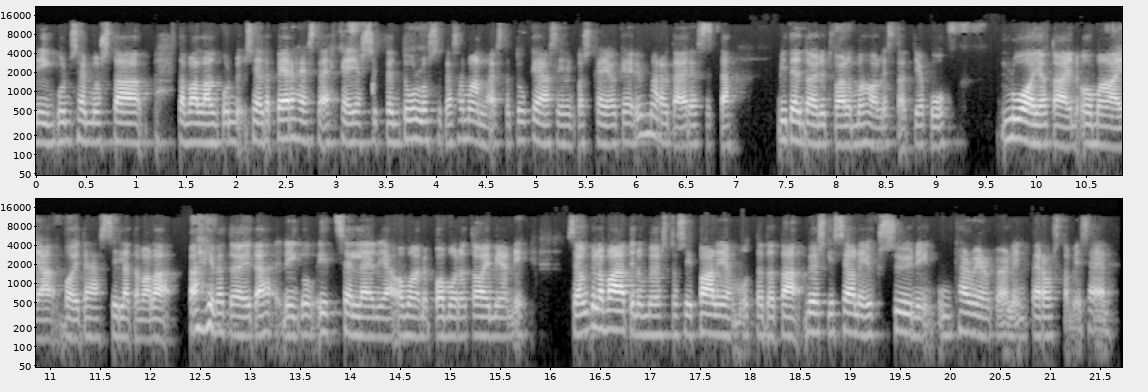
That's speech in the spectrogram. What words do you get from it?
niin kuin semmoista tavallaan, kun sieltä perheestä ehkä ei ole sitten tullut sitä samanlaista tukea siihen, koska ei oikein ymmärretä edes, että miten toi nyt voi olla mahdollista, että joku luo jotain omaa ja voi tehdä sillä tavalla päivätöitä niin kuin itselleen ja omana pomona toimia, niin se on kyllä vaatinut myös tosi paljon, mutta tota, myöskin se oli yksi syy niin kuin Career Girlin perustamiseen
